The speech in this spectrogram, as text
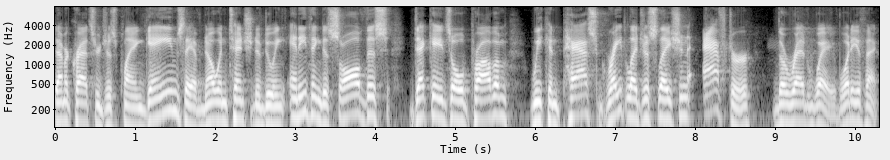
Democrats are just playing games. They have no intention of doing anything to solve this decades old problem. We can pass great legislation after the red wave. What do you think?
